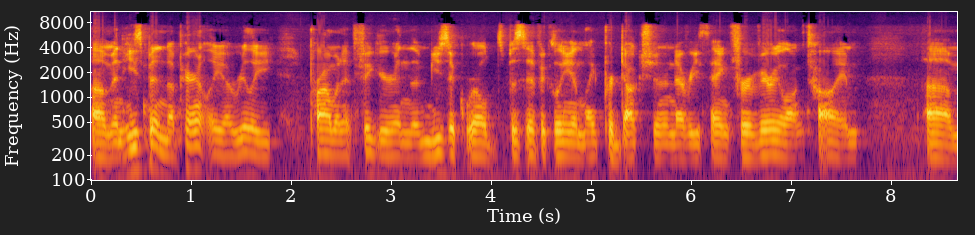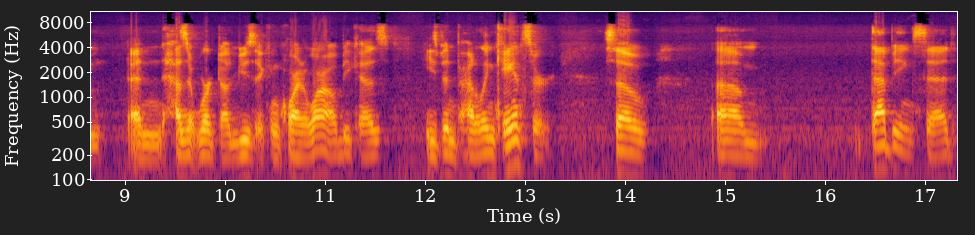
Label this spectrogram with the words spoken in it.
Um, and he's been apparently a really prominent figure in the music world, specifically in like production and everything, for a very long time. Um, and hasn't worked on music in quite a while because he's been battling cancer. So, um, that being said,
